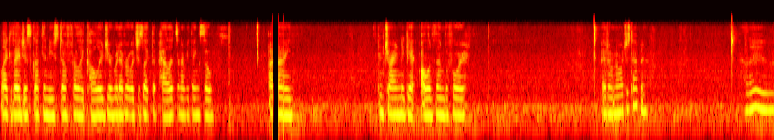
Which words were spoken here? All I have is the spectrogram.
like they just got the new stuff for like college or whatever, which is like the palettes and everything. So I am trying to get all of them before. I don't know what just happened. Hello?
